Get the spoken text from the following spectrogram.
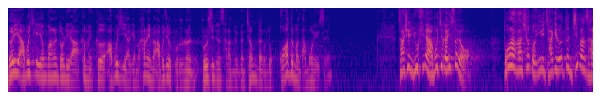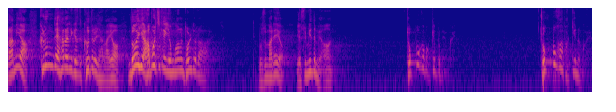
너희 아버지께 영광을 돌리라. 그러면 그 아버지 이야기하면 하나님을 아버지로 부르는 부를 수 있는 사람들은 전부 다 고아들만 다 모여 있어요. 사실 육신의 아버지가 있어요. 돌아가셔도 이미 자기는 어떤 집안 사람이야. 그런데 하나님께서 그들을 향하여 너희 아버지께 영광을 돌려라. 무슨 말이에요? 예수 믿으면 족보가 바뀌어버리는 거예요. 족보가 바뀌는 거예요.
